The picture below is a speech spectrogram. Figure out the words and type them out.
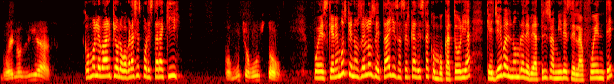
Buenos días. ¿Cómo le va arqueólogo? Gracias por estar aquí. Con mucho gusto. Pues queremos que nos dé los detalles acerca de esta convocatoria que lleva el nombre de Beatriz Ramírez de la Fuente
